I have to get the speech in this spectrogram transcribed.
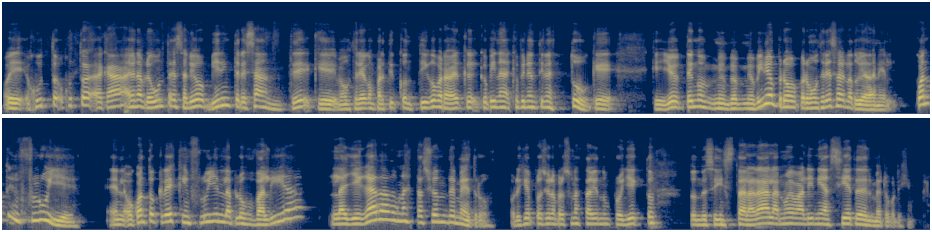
Oye, justo, justo acá hay una pregunta que salió bien interesante que me gustaría compartir contigo para ver qué, qué, qué opinión tienes tú. Que, que yo tengo mi, mi opinión, pero, pero me gustaría saber la tuya, Daniel. ¿Cuánto influye o cuánto crees que influye en la plusvalía la llegada de una estación de metro. Por ejemplo, si una persona está viendo un proyecto donde se instalará la nueva línea 7 del metro, por ejemplo.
